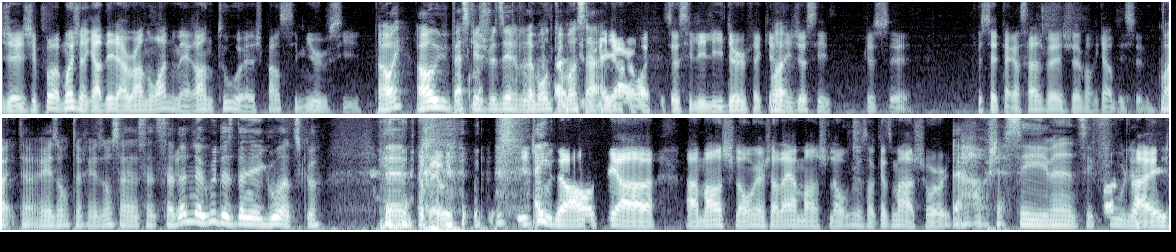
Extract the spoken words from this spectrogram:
J'ai j'ai pas, moi, j'ai regardé la Round 1, mais Round 2, euh, je pense que c'est mieux aussi. Ah ouais? Ah oui, parce que Ouais. je veux dire, le monde commence à. les meilleurs, ouais, c'est ça, c'est les leaders. Fait que Ouais. déjà, c'est plus, euh, plus intéressant. Je vais, je vais me regarder ça. là. Ouais, t'as raison, t'as raison. Ça, ça, ça donne le goût de se donner le goût, en tout cas. Euh, ben oui. Ils Hey. jouent dehors, en, en manche longue, un chandail en manche longue. Ils sont quasiment en short. Ah, je sais, man, c'est fou, là. Ouais,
